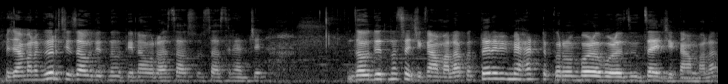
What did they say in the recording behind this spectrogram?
म्हणजे आम्हाला घरची जाऊ देत नव्हती नवरा सासू सासरे आमचे जाऊ देत नसायची कामाला पण तरी मी हट्ट करून बळबळ जायचे कामाला.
